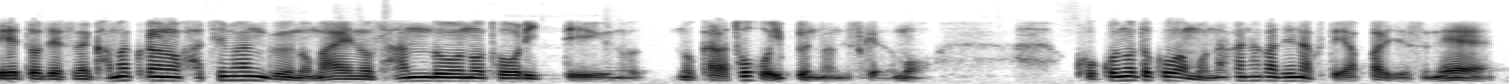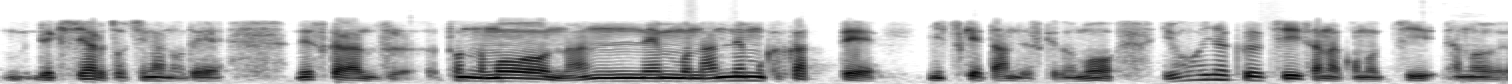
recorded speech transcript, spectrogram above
えーとですね、鎌倉の八幡宮の前の参道の通りっていうのから徒歩1分なんですけれどもここのところはもうなかなか出なくて、やっぱりですね、歴史ある土地なので、ですからずっともう何年も何年もかかって見つけたんですけども、ようやく小さなこの地あの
